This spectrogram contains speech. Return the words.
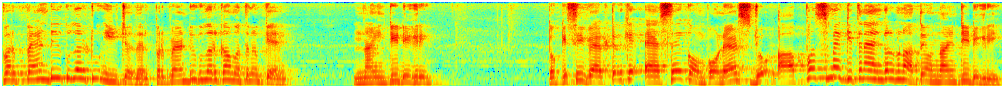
perpendicular to each other perpendicular का मतलब क्या है? 90 डिग्री तो किसी वेक्टर के ऐसे कंपोनेंट्स जो आपस में कितना एंगल बनाते हो 90 degree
